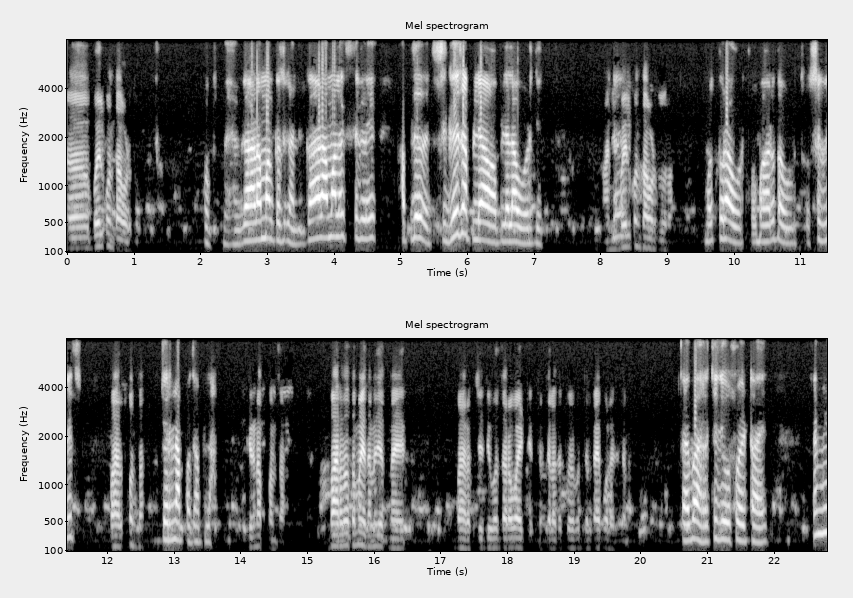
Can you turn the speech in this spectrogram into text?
अं, बैल कोणता आवडतो? ओके. गाडा मालकाचं गाणं. गाडा मालक सगळे आपले सगळेच आपल्या आपल्याला आवडते. आणि बैल कोणता आवडतो तुला? मग तुला आवडतो भारत आवडतो सगळेच भारत कोणता? चरणापाचा आपला. किरण अप्पांचा भारत आता मैदानात येत नाही भारतचे दिवस जरा वाईट आहेत तर त्याला त्याबद्दल काय बोलायचं त्याला? काय भारतचे दिवस वाईट आहेत? तर मी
